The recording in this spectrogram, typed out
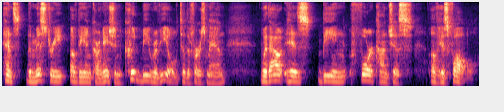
Hence, the mystery of the incarnation could be revealed to the first man without his being foreconscious of his fall.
